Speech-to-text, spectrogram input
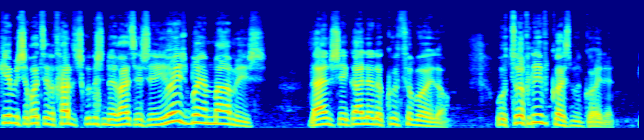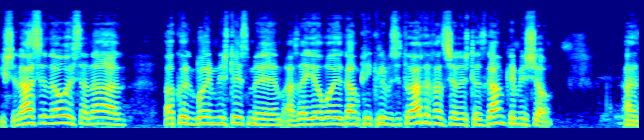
כי מי שרוצה לחדש שקודש נראה שיש בו ים ממש. דהיינו שיגע ללקוסו בו אלו. הוא צריך לבכוס מקודם. כשנעשה נאורס הנ"ל, הכל בואי נשתס מהם, אז היה בואי גם ככלי בסדרה אחת של נשתס גם כמישור. אז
